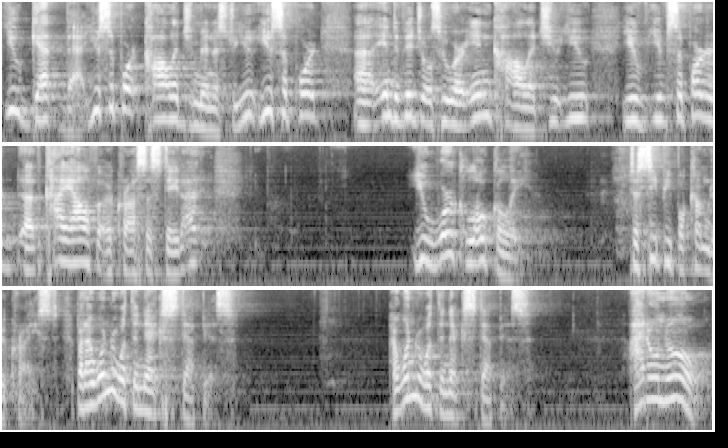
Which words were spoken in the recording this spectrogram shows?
you get that. You support college ministry. You, you support uh, individuals who are in college. You, you, you've, you've supported uh, Chi Alpha across the state. I, you work locally to see people come to Christ. But I wonder what the next step is. I wonder what the next step is. I don't know.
